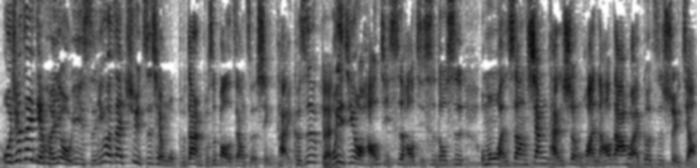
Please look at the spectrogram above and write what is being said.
我觉得这一点很有意思，因为在去之前，我不当然不是抱着这样子的心态，可是我已经有好几次、好几次都是我们晚上相谈甚欢，然后大家后来各自睡觉，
